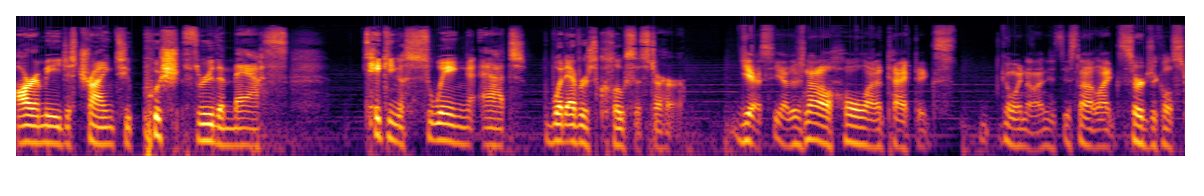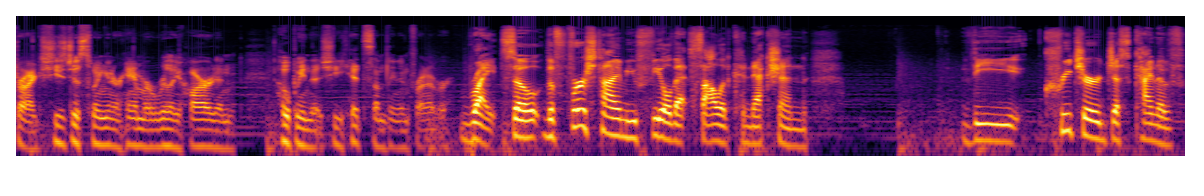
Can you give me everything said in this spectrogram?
Arhamie just trying to push through the mass, taking a swing at whatever's closest to her. Yes, yeah. There's not a whole lot of tactics going on. It's, it's not like surgical strikes. She's just swinging her hammer really hard and hoping that she hits something in front of her. Right. So the first time you feel that solid connection, the creature just kind of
